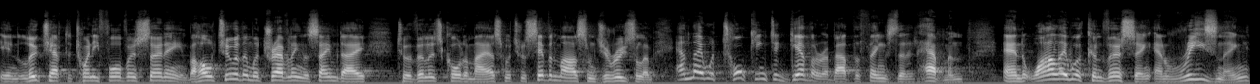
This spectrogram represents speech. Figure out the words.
in Luke chapter 24, verse 13. Behold, two of them were traveling the same day to a village called Emmaus, which was seven miles from Jerusalem, and they were talking together about the things that had happened. And while they were conversing and reasoning,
